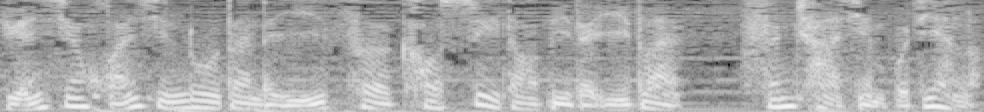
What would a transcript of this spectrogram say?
原先环形路段的一侧靠隧道壁的一段分叉线不见了。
